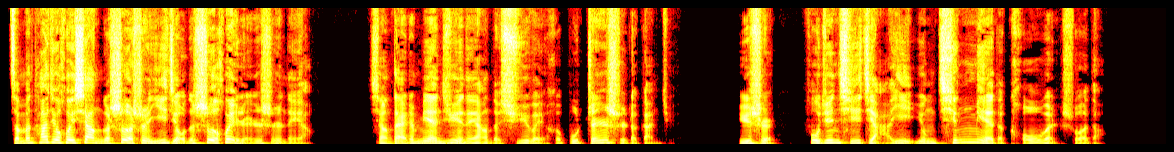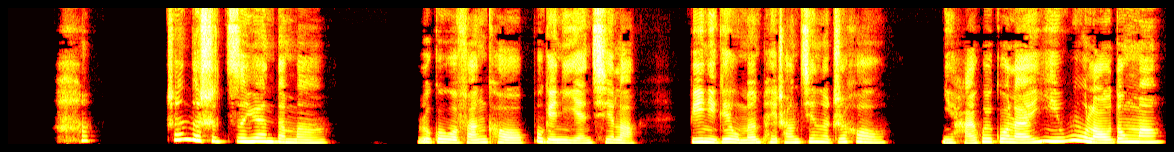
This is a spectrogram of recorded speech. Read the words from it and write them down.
怎么他就会像个涉世已久的社会人士那样，像戴着面具那样的虚伪和不真实的感觉？于是，傅君奇假意用轻蔑的口吻说道。哼，真的是自愿的吗？如果我反口不给你延期了，逼你给我们赔偿金了之后，你还会过来义务劳动吗？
